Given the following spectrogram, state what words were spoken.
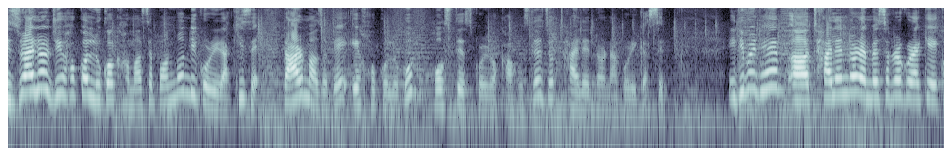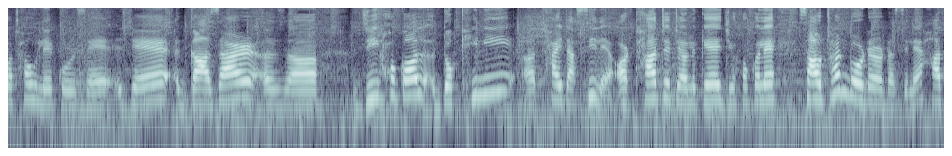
ইজৰাইলৰ যিসকল লোকক হামাছে পণবন্দী কৰি ৰাখিছে তাৰ মাজতে এই সকলোকো হোষ্টেজ কৰি ৰখা হৈছিলে য'ত থাইলেণ্ডৰ নাগৰিক আছিল। ইতিমধ্যে থাইলেণ্ডৰ এম্বেচাডৰগৰাকীয়ে এই কথা উল্লেখ কৰিছে যে গাজাৰ যিসকল দক্ষিণী ঠাইত আছিলে অৰ্থাৎ তেওঁলোকে যিসকলে চাউথাৰ্ণ বৰ্ডাৰত আছিলে সাত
